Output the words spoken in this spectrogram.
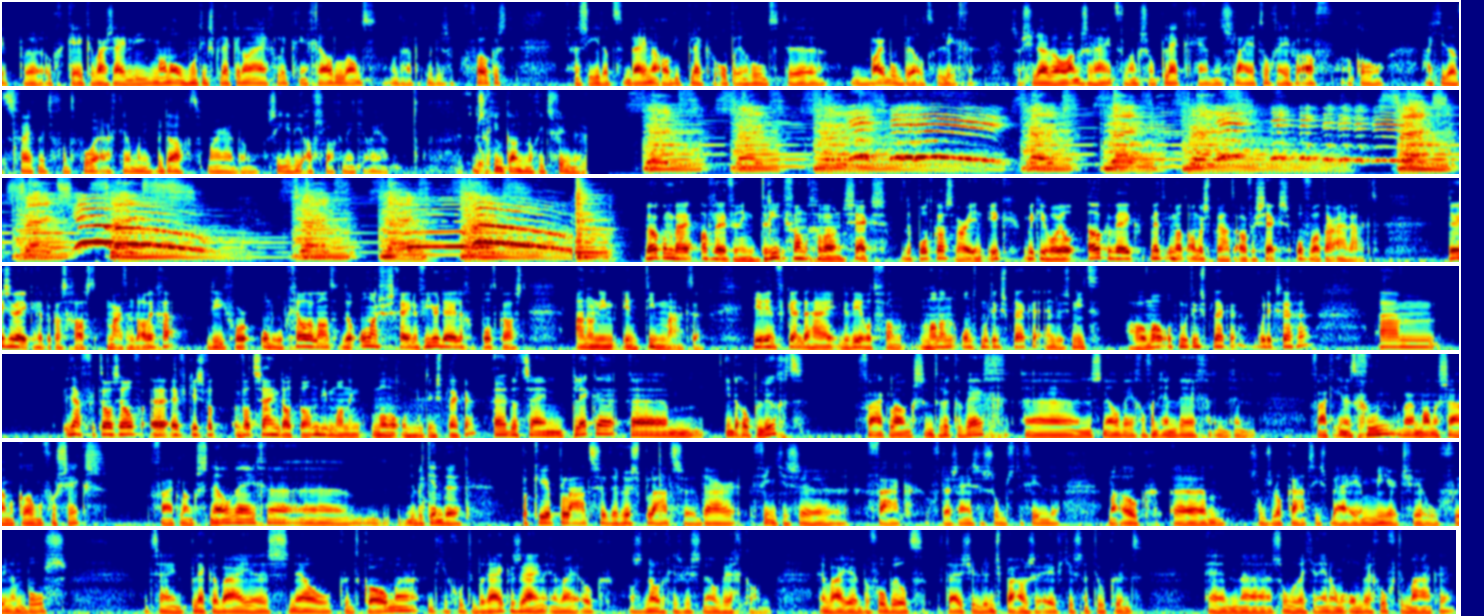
heb eh, ook gekeken waar zijn die mannenontmoetingsplekken dan eigenlijk in Gelderland. Want daar heb ik me dus op gefocust. En dan zie je dat bijna al die plekken op en rond de Bijbelbelt liggen. Dus als je daar dan langs rijdt, langs zo'n plek, ja, dan sla je toch even af. Ook al had je dat vijf minuten van tevoren eigenlijk helemaal niet bedacht. Maar ja, dan zie je die afslag en denk je, oh ja, misschien kan ik nog iets vinden. Welkom bij aflevering 3 van Gewoon Seks. De podcast waarin ik, Mickey Hoyle, elke week met iemand anders praat over seks of wat daaraan raakt. Deze week heb ik als gast Maarten Dallinga, die voor Omroep Gelderland de onlangs verschenen vierdelige podcast Anoniem Intiem maakte. Hierin verkende hij de wereld van mannenontmoetingsplekken en dus niet homo-ontmoetingsplekken, moet ik zeggen. Ehm, ja, vertel zelf uh, wat, wat zijn dat dan, die mannenontmoetingsplekken? Uh, dat zijn plekken ehm, in de open lucht, vaak langs een drukke weg, uh, een snelweg of een N-weg. En, en, vaak in het groen, waar mannen samenkomen voor seks. Vaak langs snelwegen, de bekende parkeerplaatsen, de rustplaatsen, daar vind je ze vaak, of daar zijn ze soms te vinden. Maar ook um, soms locaties bij een meertje of in een bos. Het zijn plekken waar je snel kunt komen, die goed te bereiken zijn en waar je ook, als het nodig is, weer snel weg kan. En waar je bijvoorbeeld tijdens je lunchpauze eventjes naartoe kunt en uh, zonder dat je een enorme omweg hoeft te maken,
